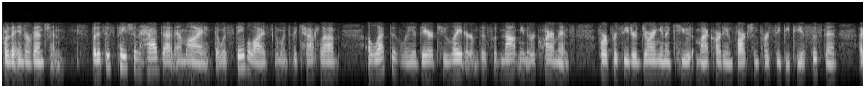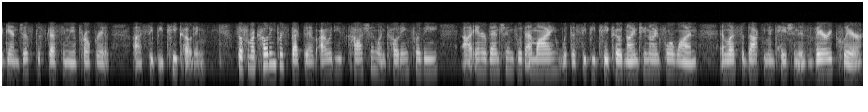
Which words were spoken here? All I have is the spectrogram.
for the intervention. But if this patient had that MI that was stabilized and went to the cath lab electively a day or two later. This would not meet the requirements for a procedure during an acute myocardial infarction per CPT assistant. Again, just discussing the appropriate uh, CPT coding. So, from a coding perspective, I would use caution when coding for the uh, interventions with MI with the CPT code 92941 unless the documentation is very clear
